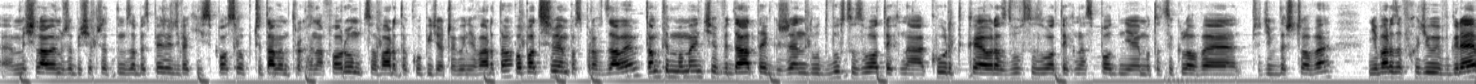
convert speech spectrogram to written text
E, Myślałem, żeby się przed tym zabezpieczyć w jakiś sposób. Czytałem trochę na forum, co warto kupić, a czego nie warto. Popatrzyłem, posprawdzałem. W tamtym momencie wydatek rzędu 200 zł na kurtkę oraz 200 zł na spodnie motocyklowe przeciwdeszczowe nie bardzo wchodziły w grę,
